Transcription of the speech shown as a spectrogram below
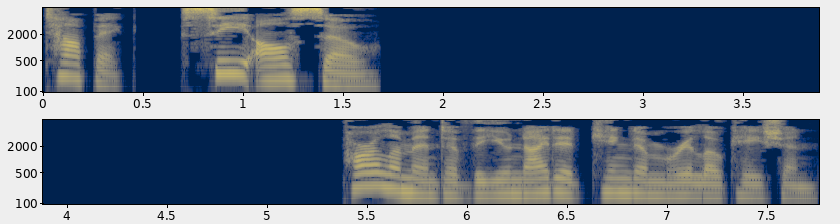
Topic. See also Parliament of the United Kingdom relocation.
